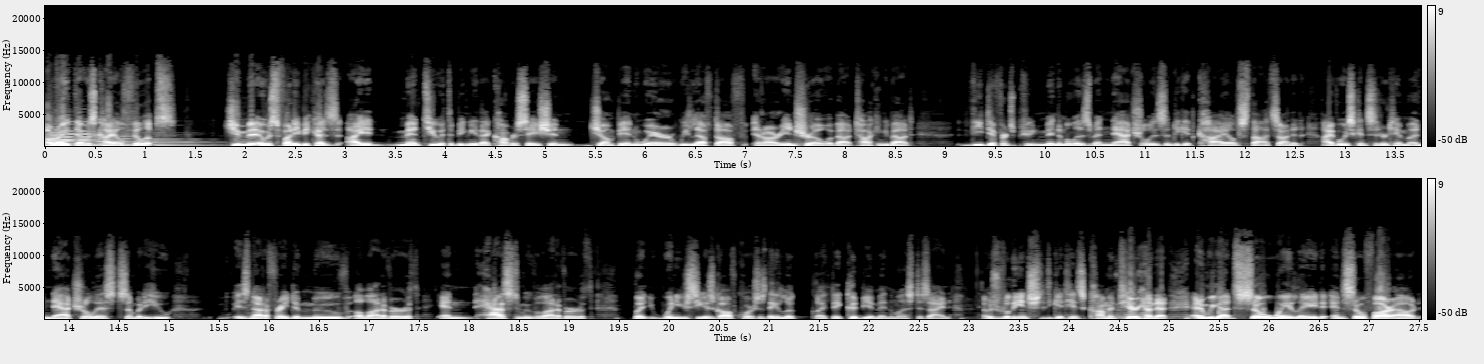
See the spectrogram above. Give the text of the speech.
All right, that was Kyle Phillips. Jim, it was funny because I had meant to at the beginning of that conversation jump in where we left off in our intro about talking about the difference between minimalism and naturalism to get Kyle's thoughts on it. I've always considered him a naturalist, somebody who is not afraid to move a lot of earth and has to move a lot of earth. But when you see his golf courses, they look like they could be a minimalist design. I was really interested to get his commentary on that. And we got so waylaid and so far out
